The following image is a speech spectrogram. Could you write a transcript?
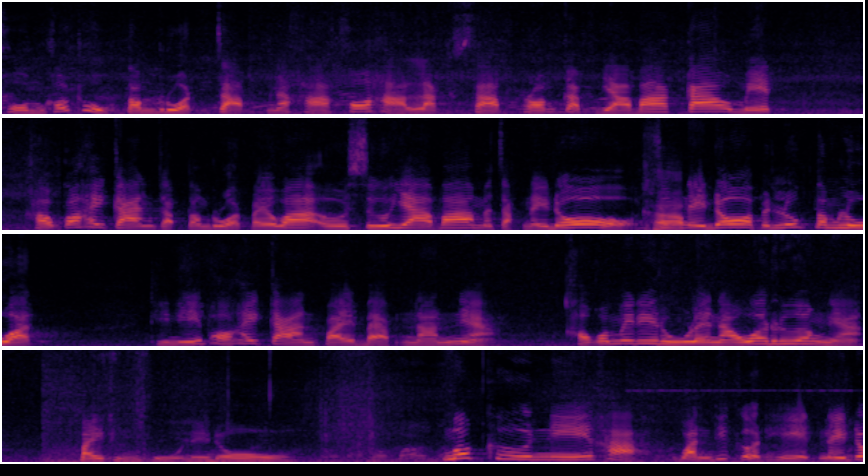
คมเขาถูกตำรวจจับนะคะ ข้อหารักทรัพย์พร้อมกับยาบ้า 9 เม็ดเขาก็ให้การกับตำรวจไปว่าเออซื้อยาบ้ามาจากนายโดครับซึ่งนายโดเป็นลูกตำรวจ ทีนี้พอให้การไปแบบนั้นเนี่ยเขาก็ไม่ได้รู้เลยนะว่าเรื่องเนี้ยไปถึงหูนายโด เมื่อคืนนี้ค่ะ วันที่เกิดเหตุในโด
